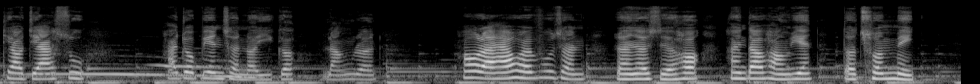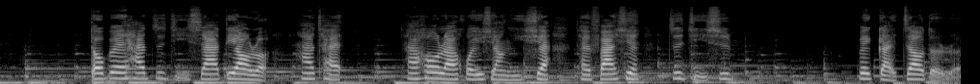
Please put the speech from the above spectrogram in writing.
跳加速，他就变成了一个狼人。后来他恢复成人的时候，看到旁边的村民都被他自己杀掉了，他才他后来回想一下，才发现自己是被改造的人。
